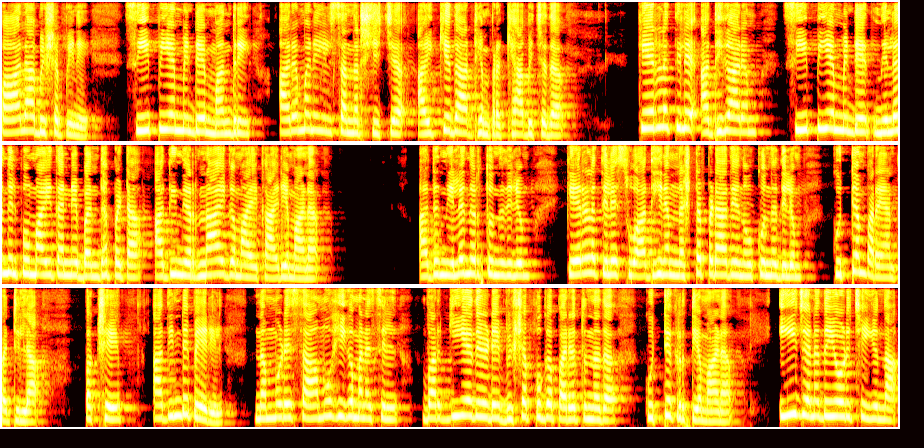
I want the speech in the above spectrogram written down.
പാലാ ബിഷപ്പിനെ സി പി എമ്മിന്റെ മന്ത്രി അരമനയിൽ സന്ദർശിച്ച് ഐക്യദാർഢ്യം പ്രഖ്യാപിച്ചത്. കേരളത്തിലെ അധികാരം സി പി എമ്മിന്റെ നിലനിൽപ്പുമായി തന്നെ ബന്ധപ്പെട്ട അതിനിർണായകമായ കാര്യമാണ്. അത് നിലനിർത്തുന്നതിലും കേരളത്തിലെ സ്വാധീനം നഷ്ടപ്പെടാതെ നോക്കുന്നതിലും കുറ്റം പറയാൻ പറ്റില്ല. പക്ഷേ അതിന്റെ പേരിൽ നമ്മുടെ സാമൂഹിക മനസ്സിൽ വർഗീയതയുടെ വിഷപ്പുക പരത്തുന്നത് കുറ്റകൃത്യമാണ്. ഈ ജനതയോട് ചെയ്യുന്ന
